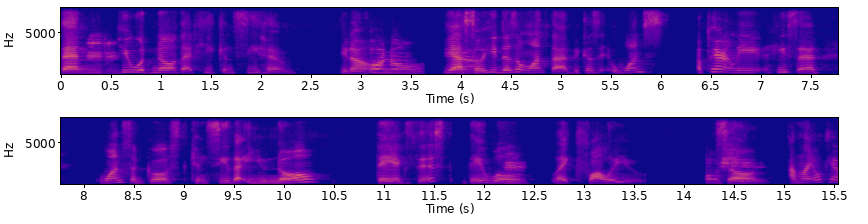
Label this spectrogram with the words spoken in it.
then Mm. he would know that he can see him, you know? Oh no. yeah, so he doesn't want that because once apparently he said once a ghost can see that you know they exist, they will Mm. Like follow you. Oh so shit. I'm like, okay,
